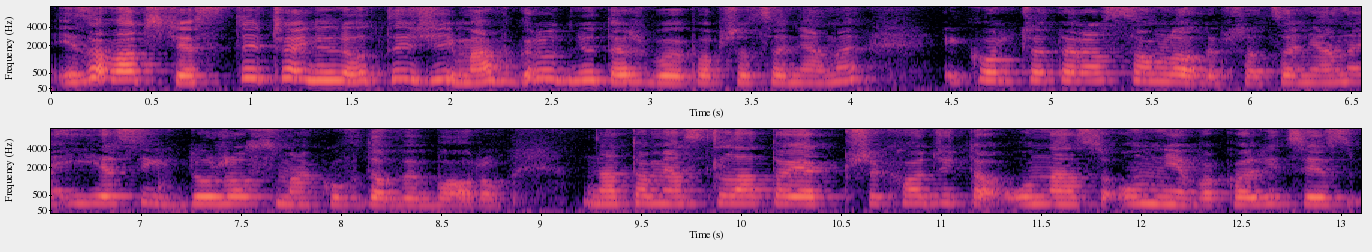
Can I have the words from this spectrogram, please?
I zobaczcie, styczeń, luty, zima, w grudniu też były poprzeceniane i kurczę, teraz są lody przeceniane i jest ich dużo smaków do wyboru. Natomiast lato jak przychodzi, to u nas, u mnie w okolicy jest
